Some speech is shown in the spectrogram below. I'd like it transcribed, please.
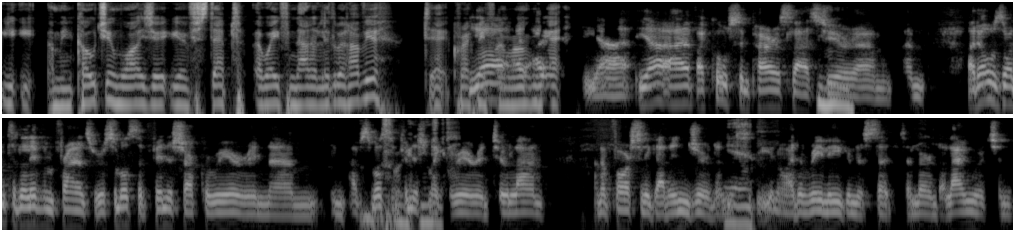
you, I mean, coaching wise, you, you've stepped away from that a little bit, have you? To, correct yeah, me if I'm wrong. I, yeah, yeah, I have. I coached in Paris last mm-hmm. year, um, and I'd always wanted to live in France. We were supposed to finish our career in. Um, in I was supposed to finish my career in Toulon, and unfortunately got injured. And yeah. you know, I had a real eagerness to, to learn the language, and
